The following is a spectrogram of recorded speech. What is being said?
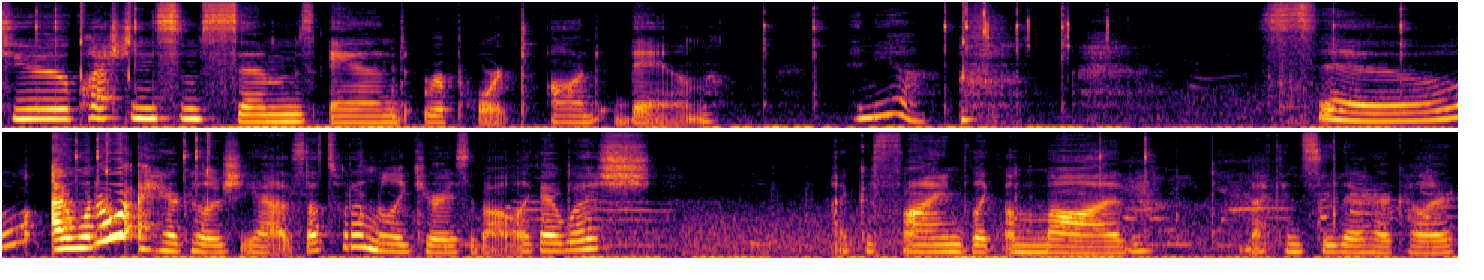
to question some Sims and report on Dam. And yeah. So, I wonder what hair color she has. That's what I'm really curious about. Like, I wish I could find, like, a mod that can see their hair color.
